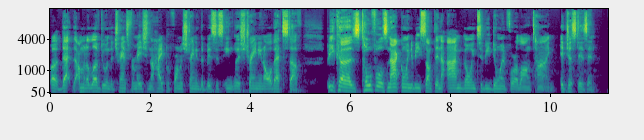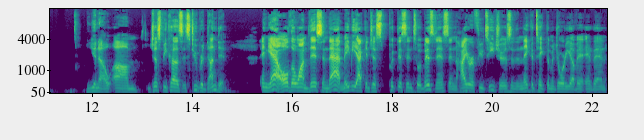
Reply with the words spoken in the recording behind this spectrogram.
uh, that I'm gonna love doing the transformation, the high performance training, the business English training, all that stuff, because TOEFL's not going to be something I'm going to be doing for a long time. It just isn't, you know, um, just because it's too redundant. And yeah, although I'm this and that, maybe I could just put this into a business and hire a few teachers, and then they could take the majority of it, and then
